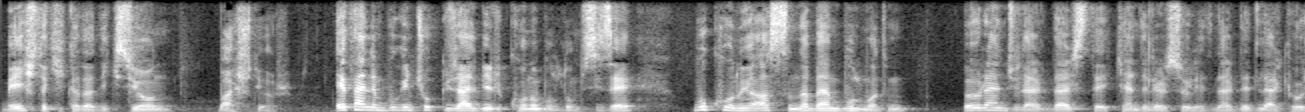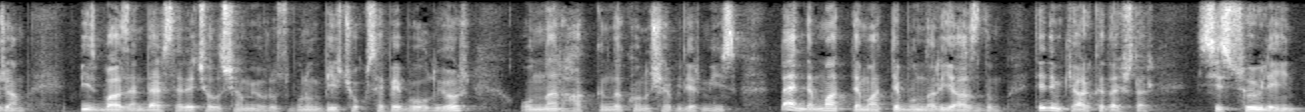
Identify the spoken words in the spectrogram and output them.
5 dakikada diksiyon başlıyor. Efendim bugün çok güzel bir konu buldum size. Bu konuyu aslında ben bulmadım. Öğrenciler derste kendileri söylediler. Dediler ki hocam biz bazen derslere çalışamıyoruz. Bunun birçok sebebi oluyor. Onlar hakkında konuşabilir miyiz? Ben de madde madde bunları yazdım. Dedim ki arkadaşlar siz söyleyin.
